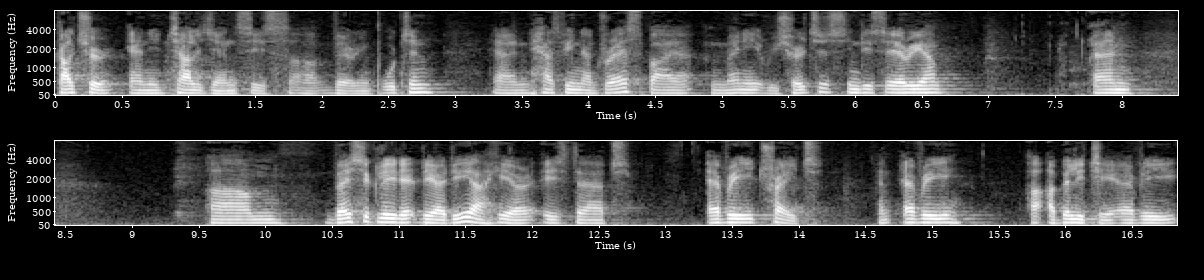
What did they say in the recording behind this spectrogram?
culture and intelligence is uh, very important and has been addressed by many researchers in this area. And um, basically, the, the, idea here is that every trait and every uh, ability, every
